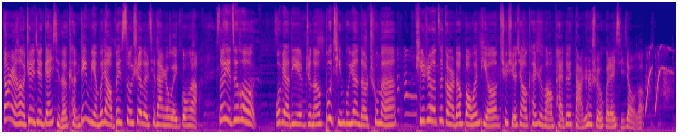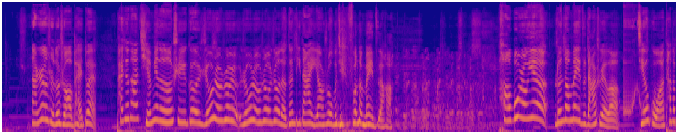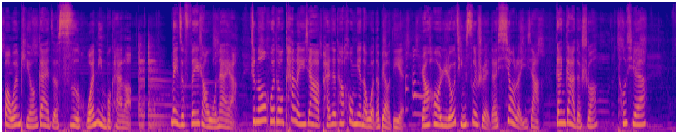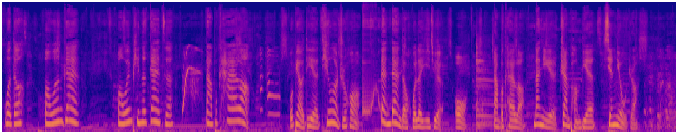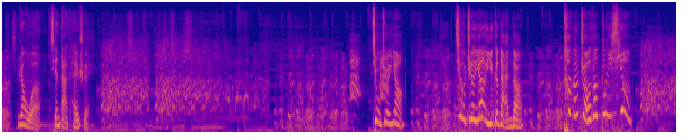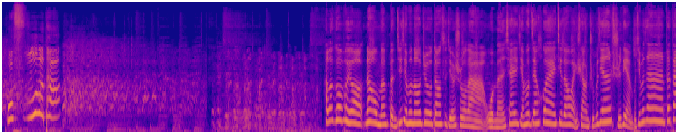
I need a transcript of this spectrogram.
当然了，这句干洗的肯定免不了被宿舍的其他人围攻啊，所以最后我表弟只能不情不愿的出门。提着自个儿的保温瓶去学校开水房排队打热水回来洗脚了。打热水的时候排队，排在他前面的呢是一个柔柔弱柔柔弱弱的，跟滴答一样弱不禁风的妹子哈。好不容易轮到妹子打水了，结果她的保温瓶盖子死活拧不开了。妹子非常无奈呀，只能回头看了一下排在她后面的我的表弟，然后柔情似水的笑了一下，尴尬的说：“同学，我的保温盖，保温瓶的盖子打不开了。”我表弟听了之后，淡淡的回了一句：“哦，打不开了，那你站旁边先扭着，让我先打开水。”就这样，就这样一个男的，他能找到对象，我服了他。好了，各位朋友，那我们本期节目呢就到此结束啦，我们下期节目再会，记得晚上直播间十点不见不散，拜拜。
